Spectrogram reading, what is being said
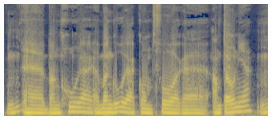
Mhm. Bangura, Bangura komt voor Antonia. Mhm.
